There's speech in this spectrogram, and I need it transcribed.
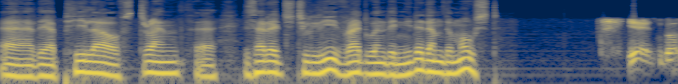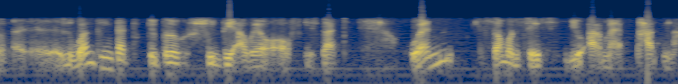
uh, their pillar of strength uh, decided to leave right when they needed them the most. Yes, because uh, one thing that people should be aware of is that when somebody says you are my partner,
